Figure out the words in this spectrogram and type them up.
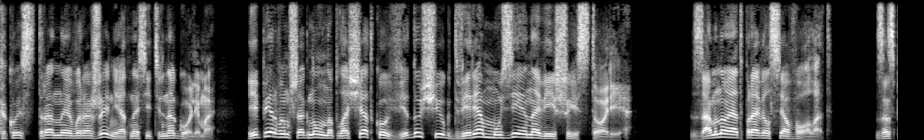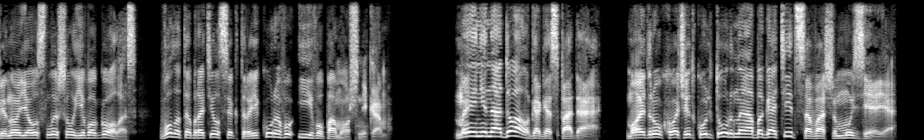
Какое странное выражение относительно голема. И первым шагнул на площадку, ведущую к дверям Музея новейшей истории. За мной отправился Волод. За спиной я услышал его голос. Волод обратился к Троекурову и его помощникам. «Мы ненадолго, господа. Мой друг хочет культурно обогатиться в вашем музее,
